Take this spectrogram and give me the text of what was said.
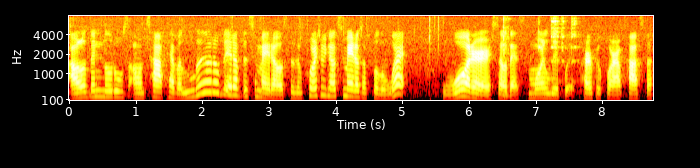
all of the noodles on top have a little bit of the tomatoes. Because, of course, we know tomatoes are full of what? Water. So that's more liquid. Perfect for our pasta.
